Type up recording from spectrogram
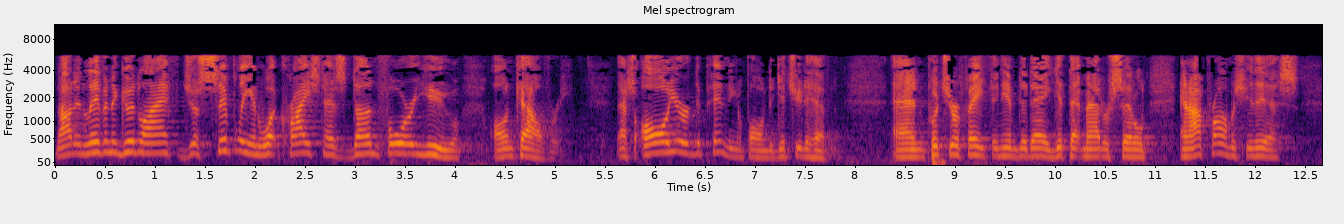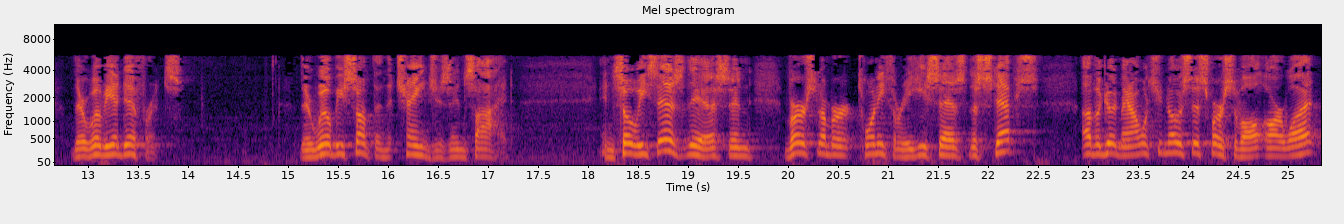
not in living a good life, just simply in what Christ has done for you on Calvary. That's all you're depending upon to get you to heaven. And put your faith in Him today. Get that matter settled. And I promise you this there will be a difference. There will be something that changes inside. And so he says this in verse number 23. He says, The steps of a good man. I want you to notice this first of all are what?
